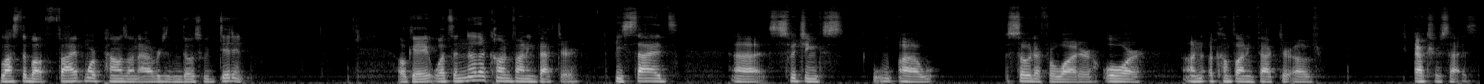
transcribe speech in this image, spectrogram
lost about 5 more pounds on average than those who didn't. Okay, what's another confounding factor besides uh, switching uh, soda for water or a confounding factor of exercise?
